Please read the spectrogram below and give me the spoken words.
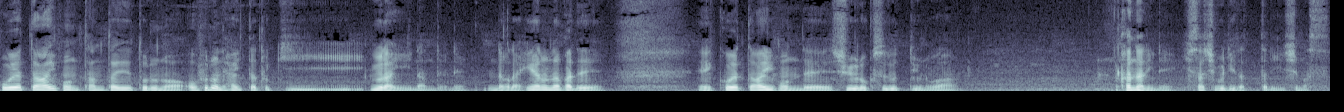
こうやって iPhone 単体で撮るのはお風呂に入った時ぐらいなんだよね。だから部屋の中で、えこうやって iPhone で収録するっていうのは、かなりね、久しぶりだったりします。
